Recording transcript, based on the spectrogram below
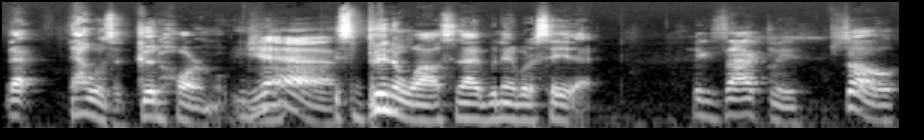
that that was a good horror movie. you know? Yeah. it's been a while since I've been able to say that. Exactly. So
